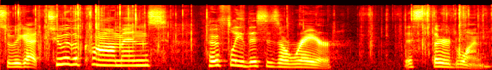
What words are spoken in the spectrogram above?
So we got two of the commons. Hopefully this is a rare, this third one.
